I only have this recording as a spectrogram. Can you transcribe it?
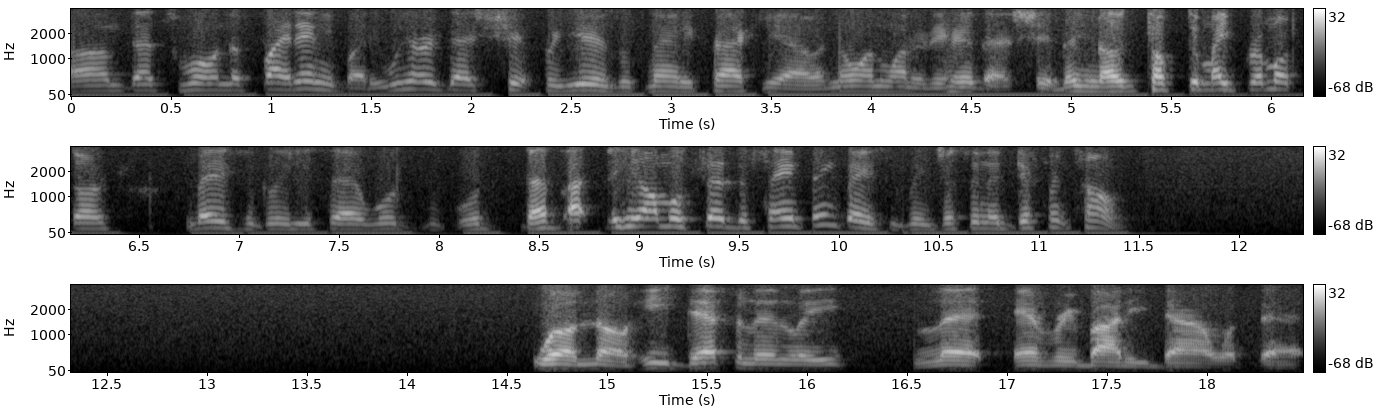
um, that's willing to fight anybody. We heard that shit for years with Manny Pacquiao, and no one wanted to hear that shit. But, you know, talk to my promoter. Basically, he said, "Well, well that." He almost said the same thing, basically, just in a different tone. Well, no, he definitely let everybody down with that.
